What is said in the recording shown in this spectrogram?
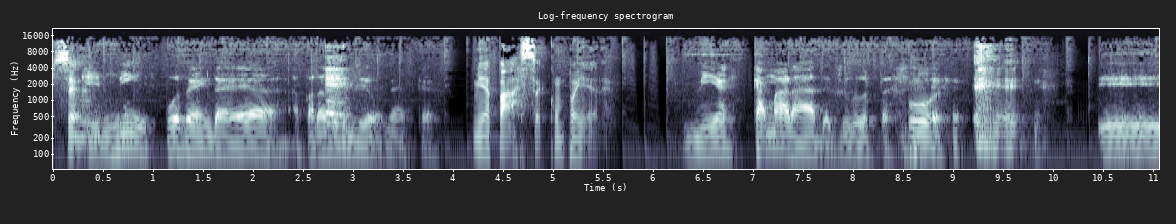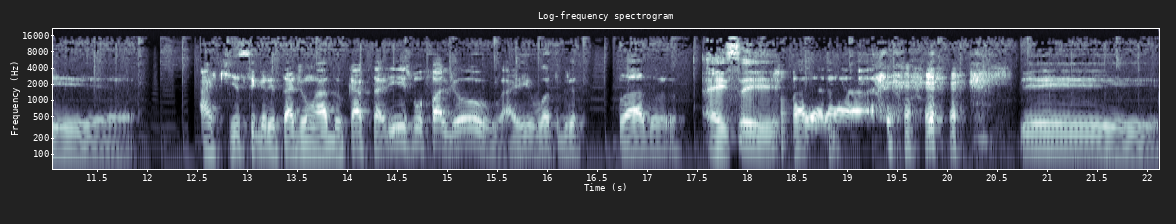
Certo. E minha esposa ainda é a parada É. do meu, né, cara? Minha parça, companheira. Minha camarada de luta. Boa. E aqui se gritar de um lado, o capitalismo falhou, aí o outro grita lado, É isso aí. e...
